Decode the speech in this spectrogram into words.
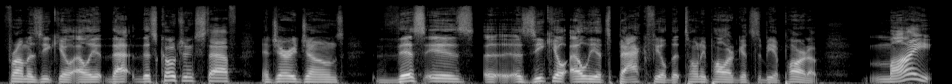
from Ezekiel Elliott. That this coaching staff and Jerry Jones, this is uh, Ezekiel Elliott's backfield that Tony Pollard gets to be a part of. My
